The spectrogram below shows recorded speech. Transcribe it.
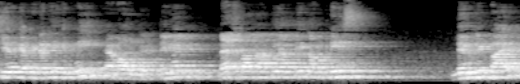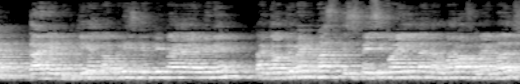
शेयर कैपिटल की कितनी अमाउंट है। ठीक है? नेक्स्ट बात आती है आपकी कंपनीज़ लिमिटेड बाय गारंटी ठीक है? कंपनीज़ लिमिटेड बाय गारंटी में the document must specify the number of members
